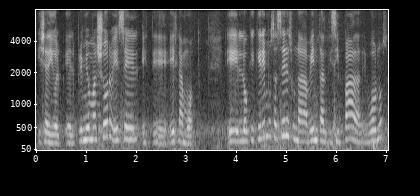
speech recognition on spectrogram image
y ya digo, el, premio mayor es, el, este, es la moto. Eh, lo que queremos hacer es una venta anticipada de bonos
